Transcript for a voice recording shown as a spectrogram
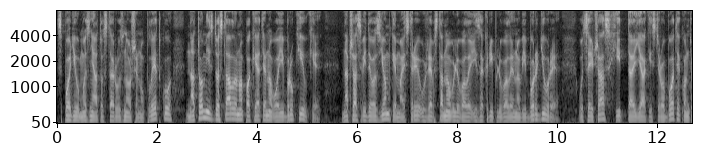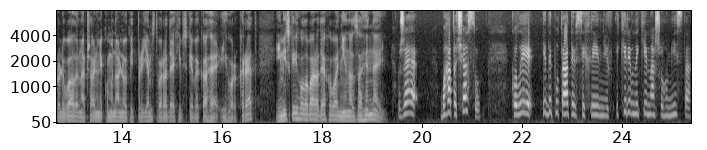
З подіуму знято стару зношену плитку, натомість доставлено пакети нової бруківки. На час відеозйомки майстри уже встановлювали і закріплювали нові бордюри. У цей час хід та якість роботи контролювали начальник комунального підприємства Радехівське ВКГ Ігор Крет і міський голова Радехова Ніна Загиней. вже багато часу, коли і депутати всіх рівнів, і керівники нашого міста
